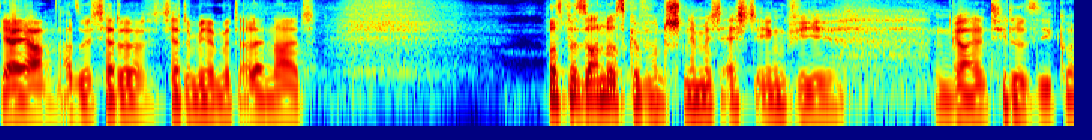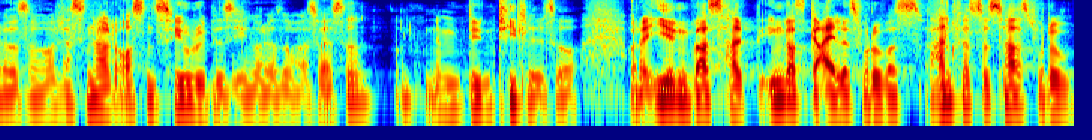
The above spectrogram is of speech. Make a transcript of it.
Ja, ja. Also ich hätte, ich hätte mir mit Alan Knight was Besonderes gewünscht, nämlich echt irgendwie einen geilen Titelsieg oder so. Lass ihn halt Austin Theory besiegen oder sowas, weißt du? Und nimm den Titel so. Oder irgendwas halt, irgendwas Geiles, wo du was Handfestes hast, wo du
